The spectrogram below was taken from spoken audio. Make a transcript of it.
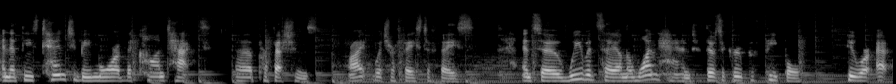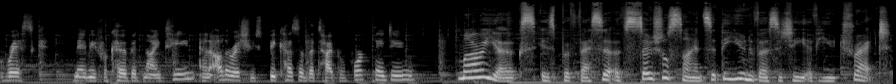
and that these tend to be more of the contact uh, professions, right, which are face to face. And so we would say, on the one hand, there's a group of people who are at risk maybe for COVID 19 and other issues because of the type of work they do. Mara Yerkes is Professor of Social Science at the University of Utrecht.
